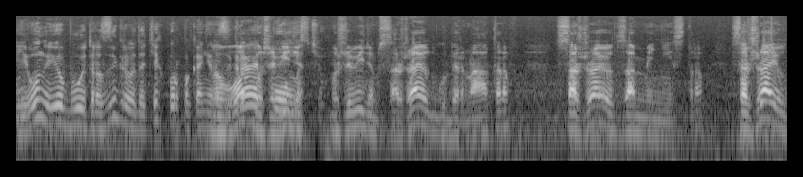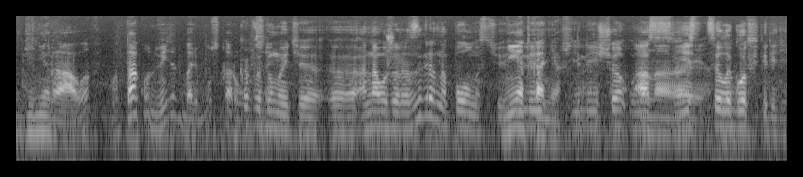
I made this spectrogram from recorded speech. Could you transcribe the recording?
И он ее будет разыгрывать до тех пор, пока не Ну вот, разыграет мы же, видим, мы же видим, сажают губернаторов, сажают замминистров, сажают генералов. Вот так он видит борьбу с коррупцией. Как вы думаете, э, она уже разыграна полностью? Нет, или, конечно. Или еще у нас Она- есть целый год впереди?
